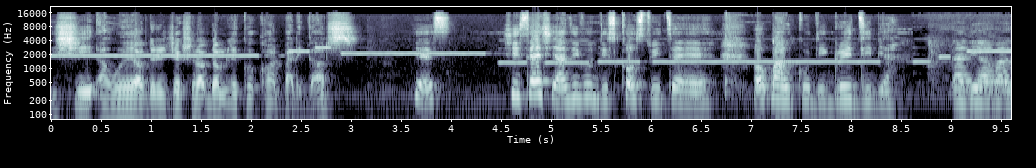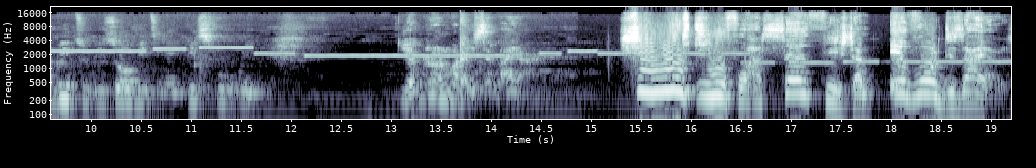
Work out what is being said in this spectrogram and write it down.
Is she aware of the rejection of the umbilical cord by the gods? yes. She says she has even discussed with uh, Opanku, the great Dibia, that they have agreed to resolve it in a peaceful way. Your grandmother is a liar. She used you for her selfish and evil desires.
